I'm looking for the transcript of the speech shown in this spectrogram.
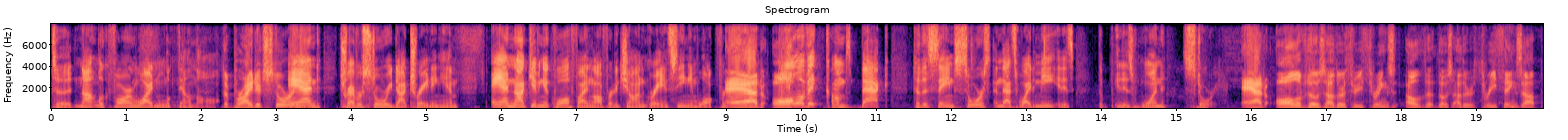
to not look far and wide and look down the hall. the Bridich story? And Trevor Story not trading him, and not giving a qualifying offer to Jon Gray and seeing him walk for nothing. add all, all of it comes back to the same source, and that's why to me it is the it is one story. add all of those other three things all the, those other three things up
